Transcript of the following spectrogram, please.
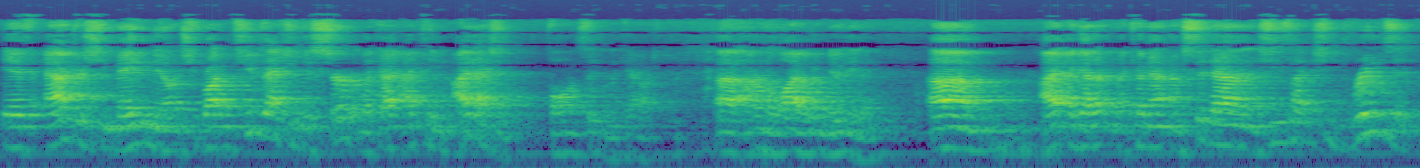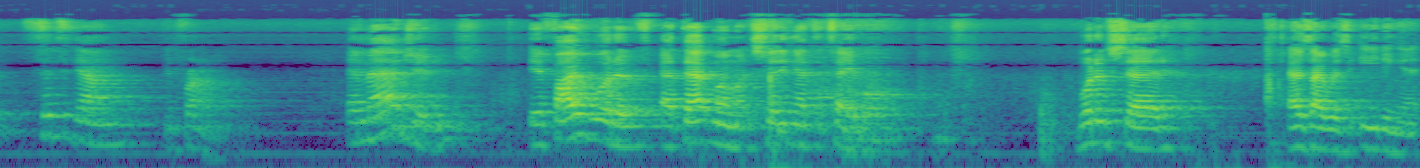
if after she made the meal and she brought, she was actually just serving. Like I, I came, I'd actually fallen asleep on the couch. Uh, I don't know why I wouldn't do anything. Um, I, I got up and I come down and I'm sitting down and she's like, she brings it, sits it down in front of me. Imagine if I would have, at that moment, sitting at the table, would have said, as I was eating it,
